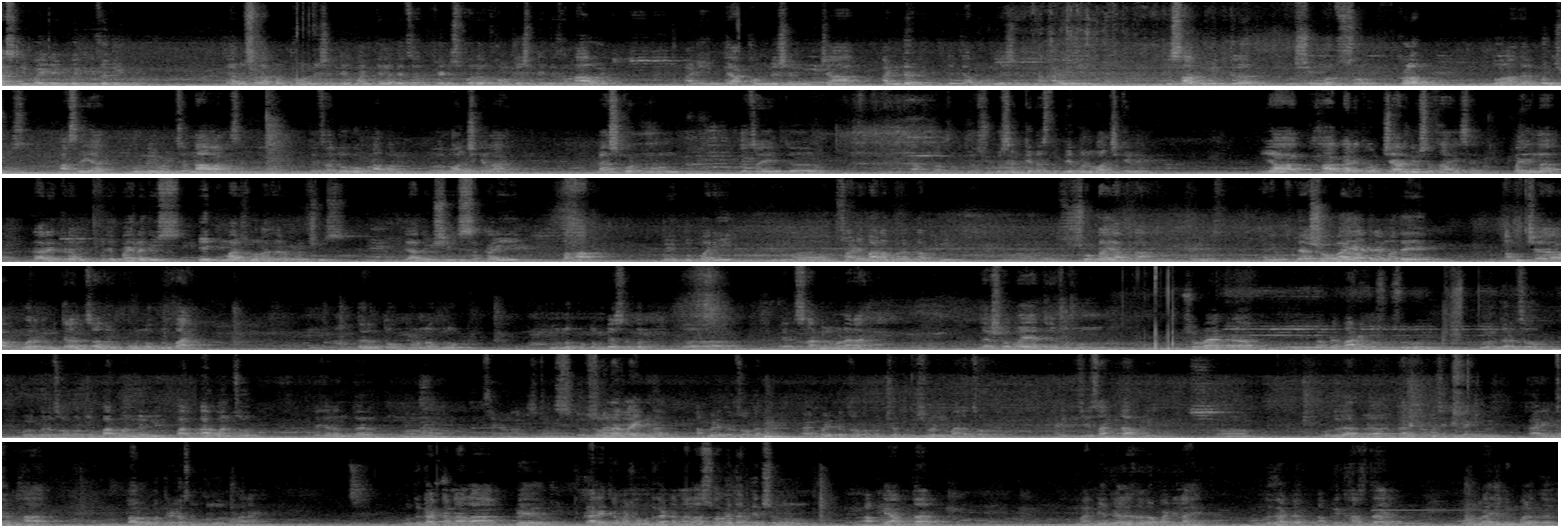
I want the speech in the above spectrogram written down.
असली पाहिजे मैत्री जगली पाहिजे. त्यानुसार आपण फाउंडेशन निर्माण केलं त्याचं फ्रेंड्स फॉर फाउंडेशन हे त्याचं नाव आहे. आणि त्या फाउंडेशनच्या अंडर म्हणजे त्या फाउंडेशनचं आयोजित किसान मित्र कृषी महोत्सव कळम दोन हजार पंचवीस असं या पूर्ण इव्हेंटचं नाव आहे सर. त्याचा लोगो पण आपण लॉन्च केला आहे. मॅस्कॉट म्हणून त्याचा एक म्हणजे काम काय म्हणतो आपण, शुभसंकेत असतं ते पण लॉन्च केलं या हा कार्यक्रम चार दिवसाचा आहे सर. पहिला कार्यक्रम म्हणजे पहिला दिवस एक मार्च दोन हजार पंचवीस. त्या दिवशी सकाळी दहा ते दुपारी साडेबारापर्यंत आपली शोभायात्रा आहे. त्या शोभायात्रेमध्ये आमच्या वर्गमित्रांचा जो पूर्ण ग्रुप आहे तर तो पूर्ण ग्रुप पूर्ण कुटुंबियासोबत त्यात सामील होणार आहे. त्या शोभायात्रेमधून शोभायात्रा आपल्या बागेपासून सुरू होईल. होळकर चौक होळकर चौकातून बागवान गल्ली बाग बागवान चौक त्याच्यानंतर सोनार लाईननं आंबेडकर चौकात आंबेडकर चौकातून छत्रपती शिवाजी महाराज चौकात आणि तिची सांगता आपली आपल्या कार्यक्रमाच्या ठिकाणी होईल कार्यक्रम हा तालुका असून संकुलवर होणार आहे. उद्घाटनाला कार्यक्रमाच्या उद्घाटनाला स्वागत अध्यक्ष म्हणून आपले आमदार मान्य कैलासदादा पाटील आहेत. उद्घाटक आपले खासदार ओमराजे निंबाळकर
